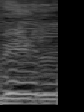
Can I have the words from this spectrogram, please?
sweet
